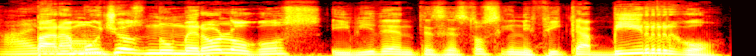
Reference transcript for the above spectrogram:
Ay, Para no. muchos numerólogos y videntes esto significa Virgo.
